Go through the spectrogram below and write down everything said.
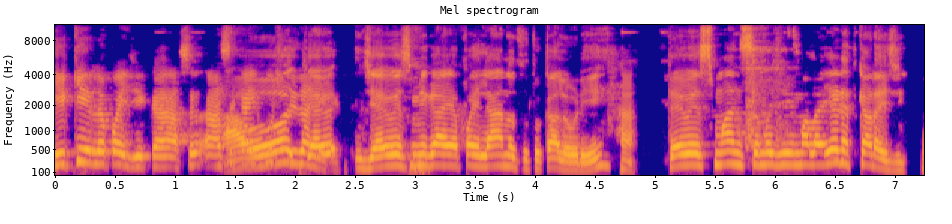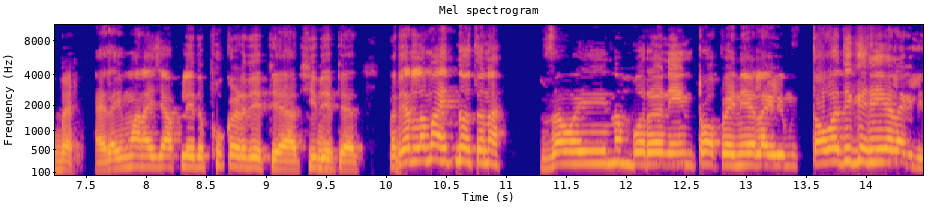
हे केलं पाहिजे का? असं असं काही अहो, गोष्टी झाल्या ज्या- ज्यावेळेस मी गाया पहिल्या आणत होतो कालवडी हा. त्यावेळेस माणसं म्हणजे मला येण्यात काढायची. बर. ह्याला म्हणायची आपल्या इथं फुकट देतात ही हम्म. देतात पण त्यांना माहीत नव्हतं ना. जवळ नंबर आणि ट्रॉफी यायला लागली. मग तेव्हा ती घरी यायला लागली.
